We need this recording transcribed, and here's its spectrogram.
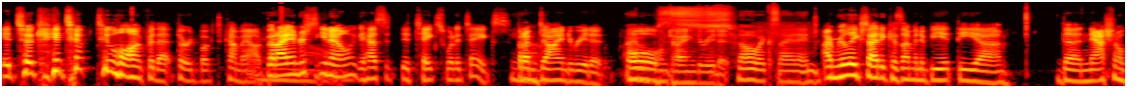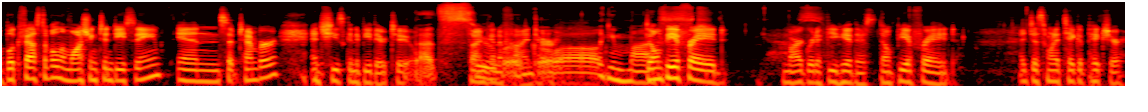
It took it took too long for that third book to come out. But I understand, you know, it has to, it takes what it takes. But I'm dying to read it. I'm oh, I'm dying to read it. So excited. I'm really excited because I'm going to be at the uh, the National Book Festival in Washington D.C. in September, and she's going to be there too. That's so I'm going to find her. cool. You must. Don't be afraid, Margaret. If you hear this, don't be afraid. I just want to take a picture.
